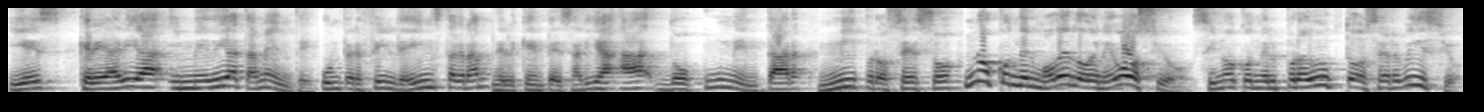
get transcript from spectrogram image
Y es, crearía inmediatamente un perfil de Instagram en el que empezaría a documentar mi proceso, no con el modelo de negocio, sino con el producto o servicio.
